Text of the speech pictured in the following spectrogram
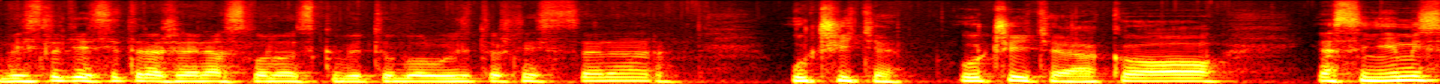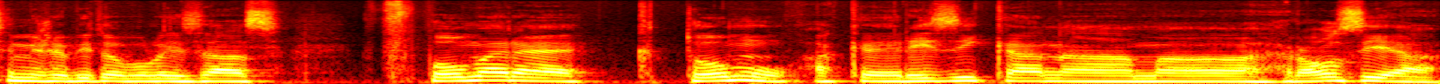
Myslíte si teda, že aj na Slovensku by to bol užitočný scenár? Určite, určite. Ako, ja si nemyslím, že by to boli zás v pomere k tomu, aké rizika nám hrozia,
